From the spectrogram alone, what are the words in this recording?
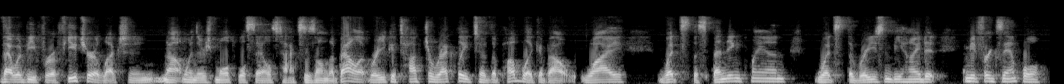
that would be for a future election, not when there's multiple sales taxes on the ballot, where you could talk directly to the public about why, what's the spending plan, what's the reason behind it. I mean, for example,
